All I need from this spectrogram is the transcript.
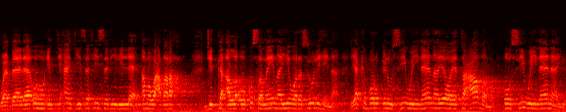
wa baalaa'uhu imtixaankiisa fii sabiili اllah ama wacdaraha jidka alla uu ku samaynayo wa rasuulihina yakburu inuu sii weynaanayo oo yatacaadamu uu sii weynaanayo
